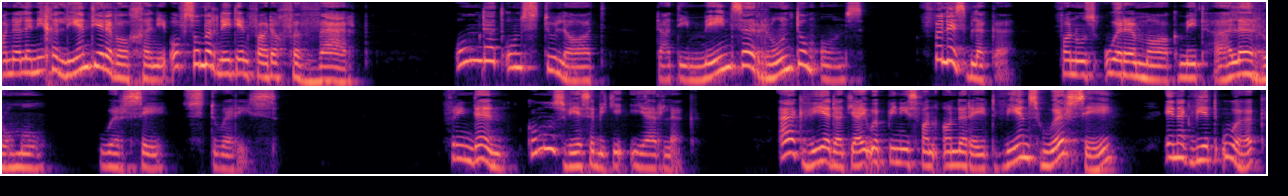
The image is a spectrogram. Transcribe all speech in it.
aan hulle nie geleenthede wil gee nie of sommer net eenvoudig verwerp omdat ons toelaat dat die mense rondom ons vullisblikke van ons ore maak met hulle rommel hoor sê stories. Vriendin, kom ons wees 'n bietjie eerlik. Ek weet dat jy opinies van ander het weens hoor sê en ek weet ook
